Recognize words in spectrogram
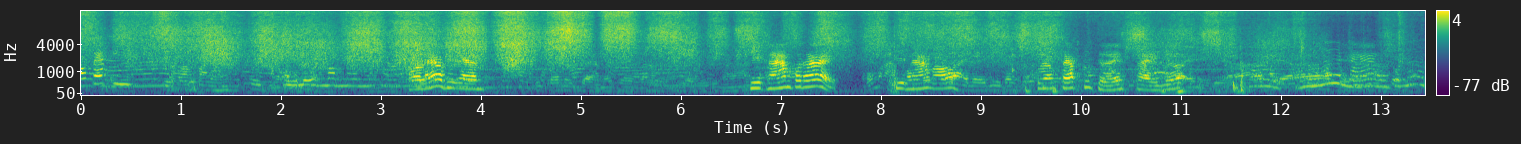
อแป๊บนึงพอแล้วพี่แอนฉีดน้ำก็ได้ฉีดน้ำเอาเปลืองแป๊บที่เฉยใส่เยอะ มันลื่นนะ มันจะลื่น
